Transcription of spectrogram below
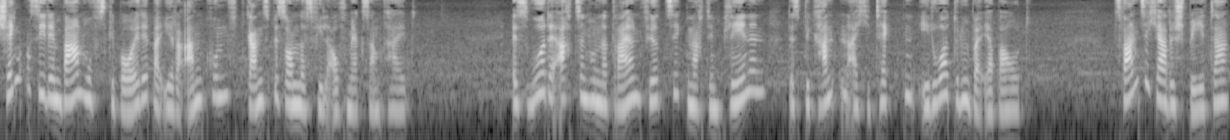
schenken Sie dem Bahnhofsgebäude bei Ihrer Ankunft ganz besonders viel Aufmerksamkeit. Es wurde 1843 nach den Plänen des bekannten Architekten Eduard Rüber erbaut. 20 Jahre später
